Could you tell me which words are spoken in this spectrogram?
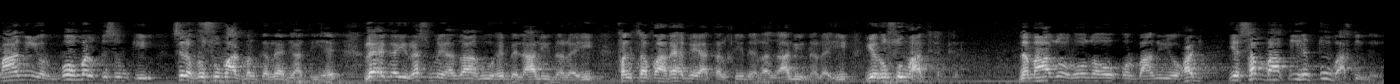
معنی اور محمل قسم کی صرف رسومات بن کر رہ جاتی ہے رہ گئی رسم ازاں روح بلالی نہ رہی، فلسفہ رہ گیا تلخین غزالی نہ رہی۔ یہ رسومات ہیں پھر۔ نماز و روزہ و قربانی و حج، یہ سب باقی ہے تو باقی نہیں۔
